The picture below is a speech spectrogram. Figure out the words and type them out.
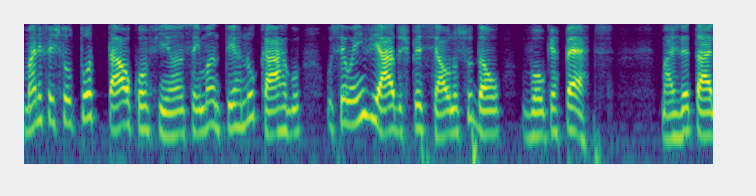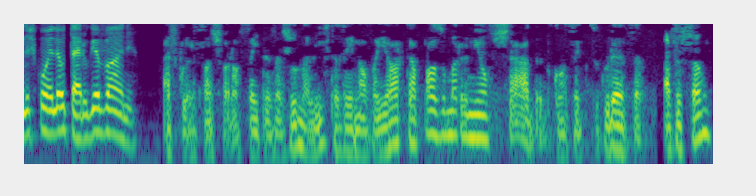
manifestou total confiança em manter no cargo o seu enviado especial no Sudão, Volker Perthes. Mais detalhes com Eleutério Guevani. As declarações foram feitas a jornalistas em Nova York após uma reunião fechada do Conselho de Segurança. A sessão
